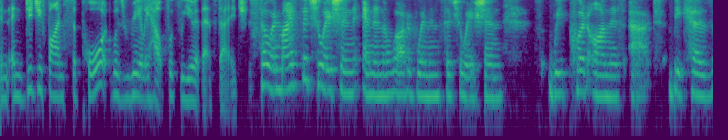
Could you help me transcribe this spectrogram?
and and did you find support was really helpful for you at that stage? So in my situation, and in a lot of women's situation we put on this act because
